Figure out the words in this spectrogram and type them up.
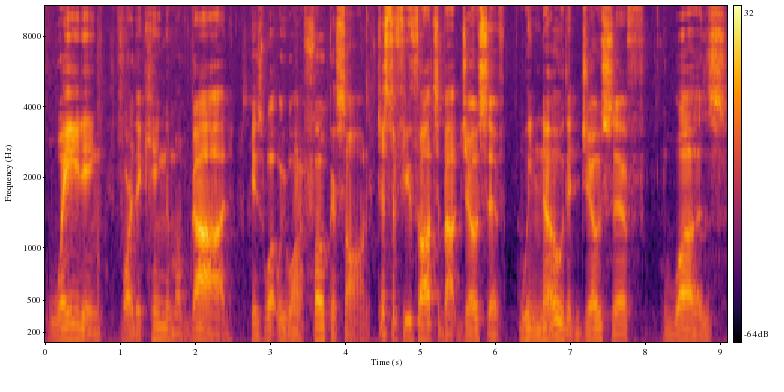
waiting for the kingdom of God is what we want to focus on. Just a few thoughts about Joseph. We know that Joseph was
